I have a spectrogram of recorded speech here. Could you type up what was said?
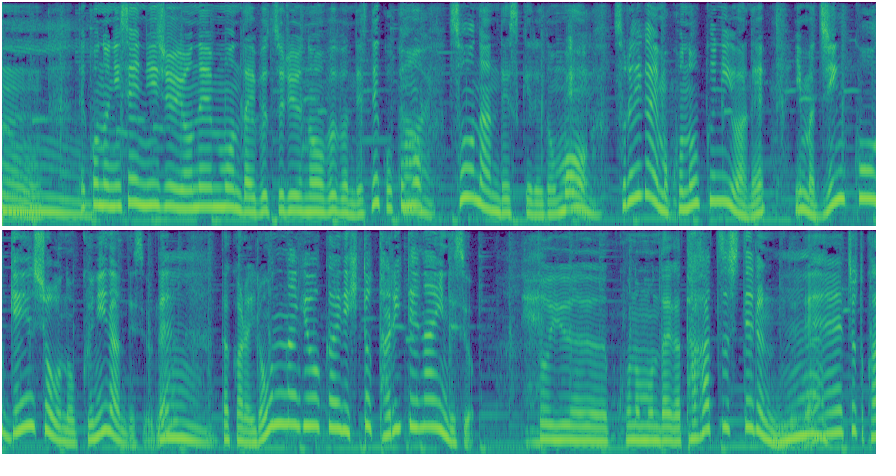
うん。でこの2024年問題物流の部分ですね。ここもそうなんですけれども、はい、それ以外もこの国はね今人口減少の国なんですよね、うん、だからいろんな業界で人足りてないんですよ。というこの問題が多発してるんでね、うん、ちょっと考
